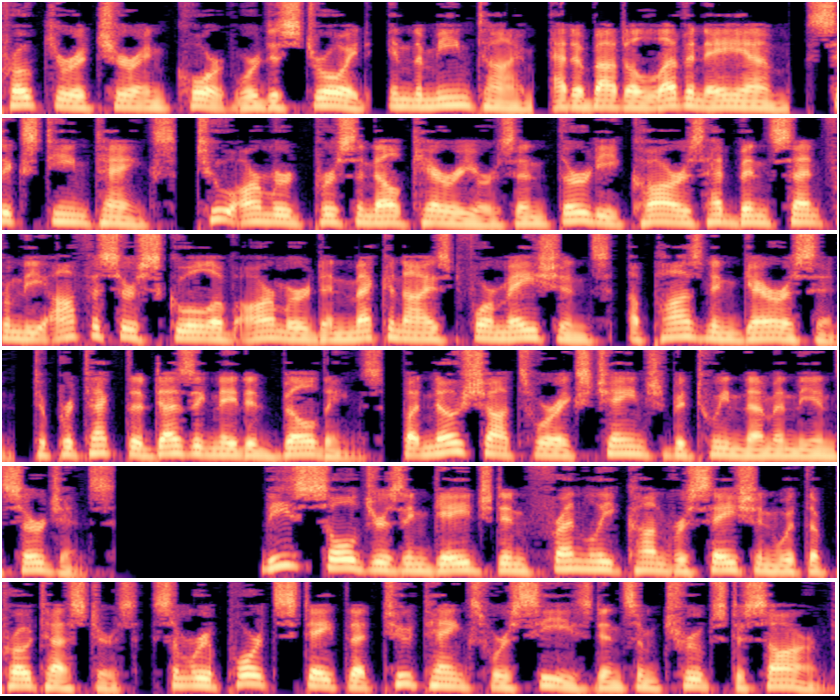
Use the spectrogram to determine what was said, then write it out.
procurature and court were destroyed. In the meantime, at about 11 am, 16 tanks, two armored personnel carriers and 30 cars had been sent from the Officer School of Armored and Mechanized Formations, a Poznan garrison, to protect the designated buildings, but no shots were exchanged between them and the insurgents. These soldiers engaged in friendly conversation with the protesters. Some reports state that two tanks were seized and some troops disarmed.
